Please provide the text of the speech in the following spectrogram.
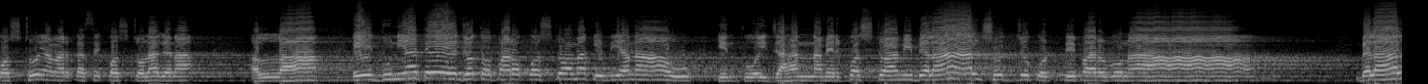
কষ্টই আমার কাছে কষ্ট লাগে না। আল্লাহ, এই দুনিয়াতে যত পারো কষ্ট আমাকে দিয়া নাও, কিন্তু ওই জাহান নামের কষ্ট আমি বেলাল সহ্য করতে পারব না। বেলাল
